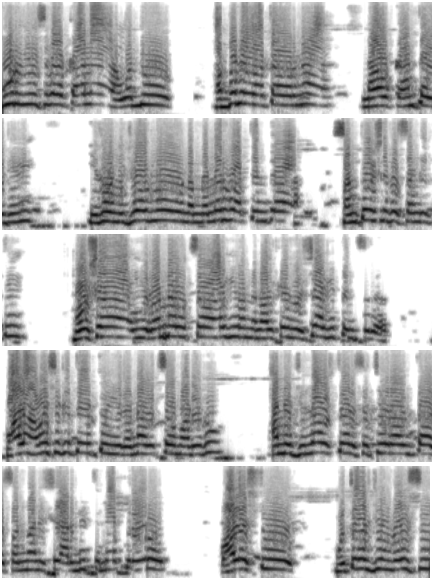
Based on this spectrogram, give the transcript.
ಮೂರು ದಿವಸಗಳ ಕಾಲ ಒಂದು ಹಬ್ಬದ ವಾತಾವರಣ ನಾವು ಕಾಣ್ತಾ ಇದ್ದೀವಿ. ಇದು ನಿಜವಾಗ್ಲೂ ನಮ್ಮೆಲ್ಲರಿಗೂ ಅತ್ಯಂತ ಸಂತೋಷದ ಸಂಗತಿ. ಬಹುಶಃ ಈ ರನ್ನ ಉತ್ಸವ ಆಗಿ ಒಂದು ನಾಲ್ಕೈದು ವರ್ಷ ಆಗಿತ್ತು ಅನ್ಸುದು ಬಹಳ ಅವಶ್ಯಕತೆ ಇತ್ತು ಈ ರನ್ನ ಉತ್ಸವ ಮಾಡುವುದು. ಅನ್ನ ಜಿಲ್ಲಾ ಉಸ್ತುವಾರಿ ಸಚಿವರಾದಂತಹ ಸನ್ಮಾನ್ಯ ಶ್ರೀ ಅರವಿಂದ್ ತಿಮ್ಮಾಪುರ ಅವರು ಬಹಳಷ್ಟು ಮುತುವರ್ಜಿಯನ್ನು ವಹಿಸಿ,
